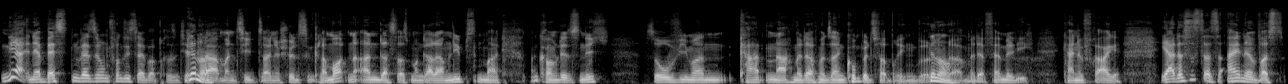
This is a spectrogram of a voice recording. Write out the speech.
Ja, in der besten Version von sich selber präsentiert. Genau. Klar, man zieht seine schönsten Klamotten an, das, was man gerade am liebsten mag. Man kommt jetzt nicht So wie man Kartennachmittag mit seinen Kumpels verbringen würde Genau. oder mit der Family. Keine Frage. Ja, das ist das eine, was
